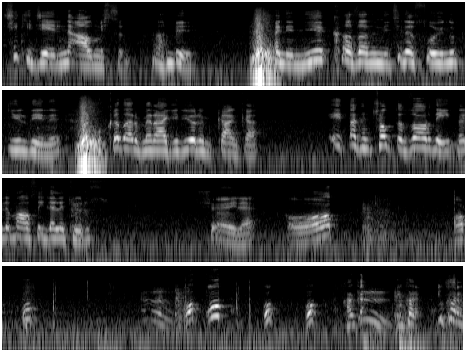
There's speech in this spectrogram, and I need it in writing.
Çekici eline almışsın. Abi hani niye kazanın içine soyunup girdiğini o kadar merak ediyorum kanka. Evet bakın çok da zor değil. Böyle mouse'u ilerletiyoruz. Şöyle hop hop hop hop hop hop hop kanka yukarı yukarı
